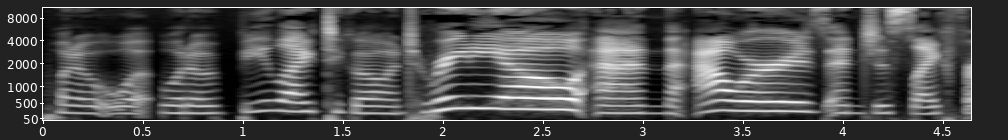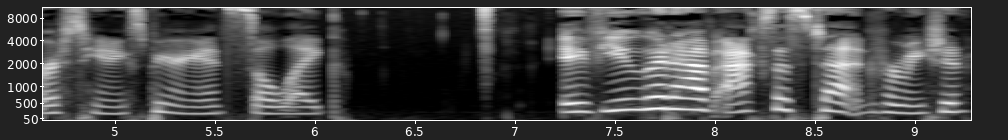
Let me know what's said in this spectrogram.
what it, what, what it would be like to go into radio and the hours and just like firsthand experience. So, like, if you could have access to that information,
